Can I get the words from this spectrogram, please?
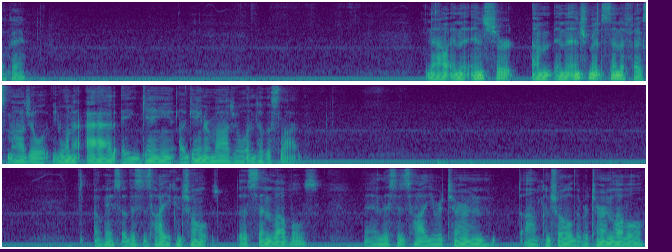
Okay. Now in the insert um, in the instrument send effects module, you want to add a gain a gainer module into the slot. Okay, so this is how you control the send levels, and this is how you return um, control the return level,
